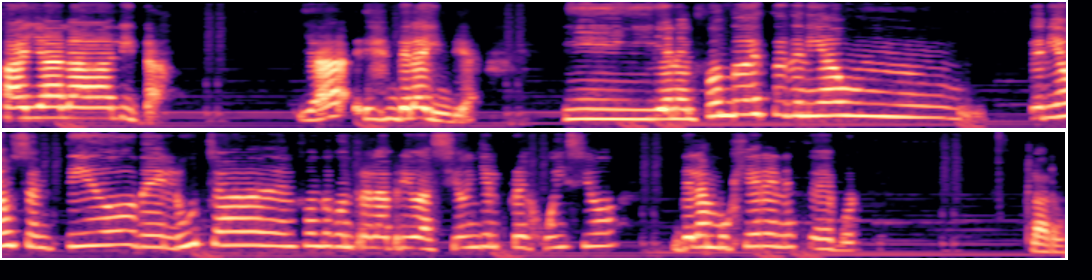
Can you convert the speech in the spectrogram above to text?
Hayalalita, ¿ya? de la India. Y en el fondo este tenía un, tenía un sentido de lucha, en el fondo, contra la privación y el prejuicio de las mujeres en este deporte. Claro,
